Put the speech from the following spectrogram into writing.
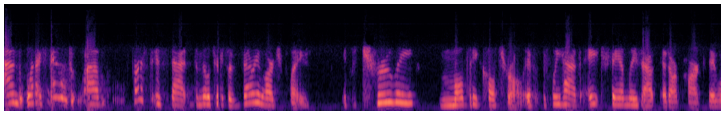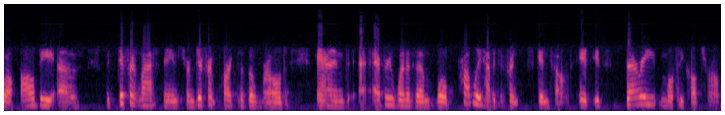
And what I found um, first is that the military is a very large place. It's truly multicultural. If, if we have eight families out at our park, they will all be of with different last names from different parts of the world, and every one of them will probably have a different skin tone. It, it's very multicultural.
